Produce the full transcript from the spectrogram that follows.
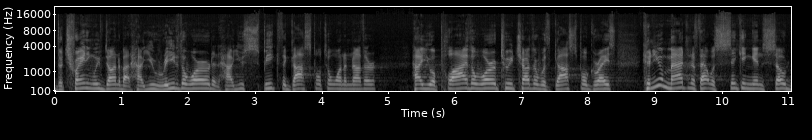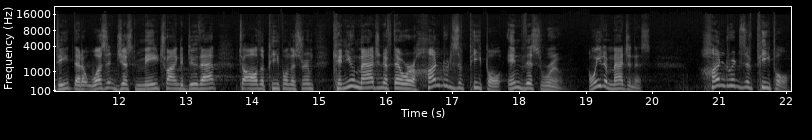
the training we've done about how you read the word and how you speak the gospel to one another, how you apply the word to each other with gospel grace, can you imagine if that was sinking in so deep that it wasn't just me trying to do that to all the people in this room? Can you imagine if there were hundreds of people in this room? I want you to imagine this hundreds of people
